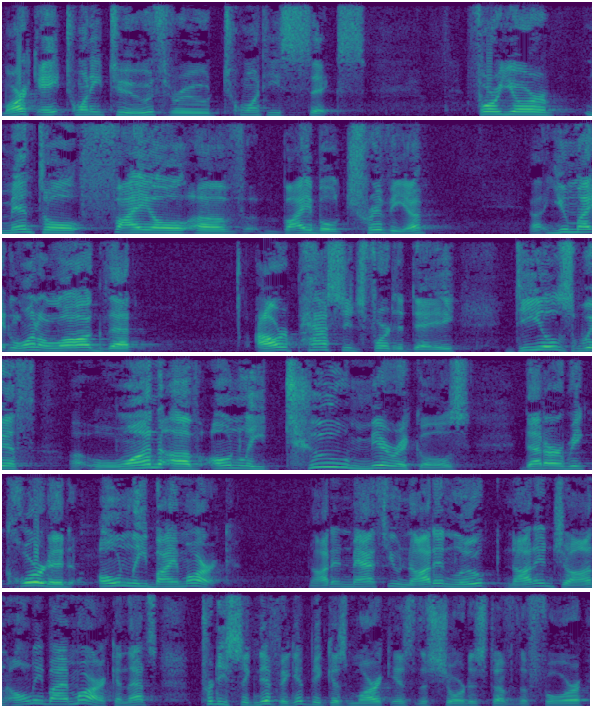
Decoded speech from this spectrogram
Mark 8 22 through 26. For your mental file of Bible trivia, uh, you might want to log that our passage for today deals with uh, one of only two miracles that are recorded only by Mark. Not in Matthew, not in Luke, not in John, only by Mark. And that's pretty significant because Mark is the shortest of the four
